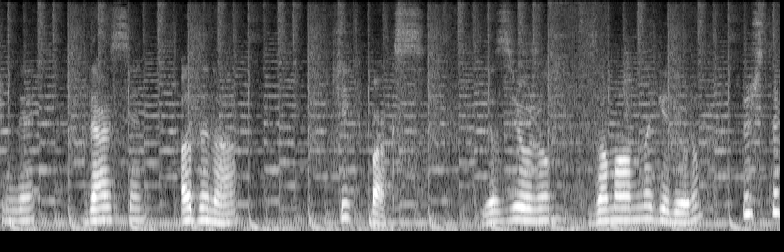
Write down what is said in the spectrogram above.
Şimdi dersin adına Kickbox yazıyorum. Zamanına geliyorum. Üstte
